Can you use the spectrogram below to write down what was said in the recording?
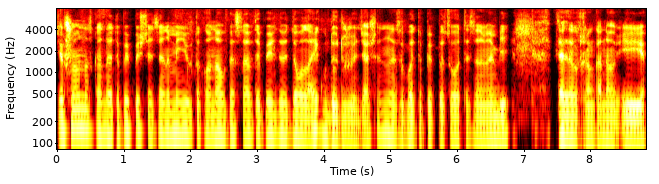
Якщо вам не складаєте, підпишіться на мій YouTube канал, поставте під відео лайк, буду дуже вдячний. Не забудьте підписуватися на мій телеграм-канал і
